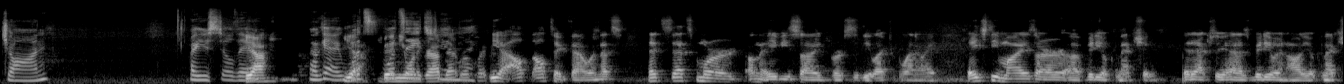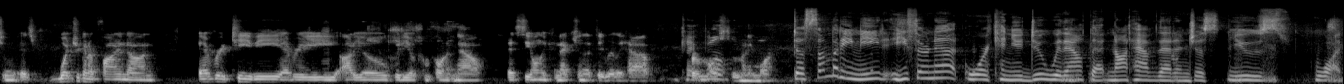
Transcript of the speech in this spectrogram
John, are you still there? Yeah. Okay. Yeah. What's ben, what's you want to grab that real quick? Yeah, I'll, I'll take that one. That's that's that's more on the AV side versus the electrical anyway. HDMI is our uh, video connection. It actually has video and audio connection. It's what you're going to find on every TV, every audio video component now. It's the only connection that they really have Okay, for most well- of them anymore. Does somebody need Ethernet, or can you do without that, not have that, and just use what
